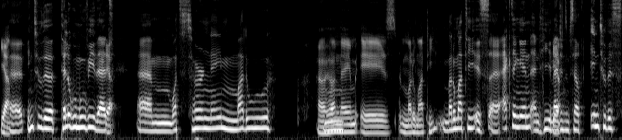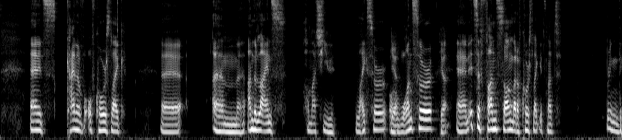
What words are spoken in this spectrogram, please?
Yeah. uh, into the Telugu movie that um, what's her name? Madhu Uh, her name is Madhumati. Madhumati is uh, acting in, and he imagines himself into this, and it's kind of, of course, like uh, um, underlines how much he likes her or Yeah. wants her, Yeah. and it's a fun song, but of course, like it's not bringing the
